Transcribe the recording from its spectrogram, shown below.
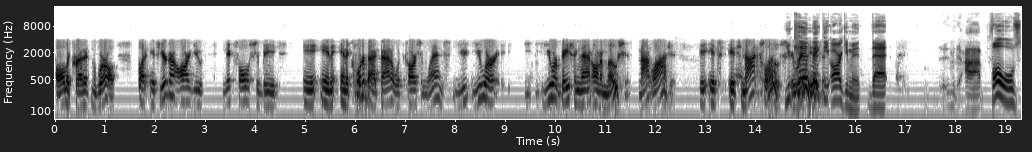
all the credit in the world. But if you're going to argue Nick Foles should be in, in in a quarterback battle with Carson Wentz, you you are you are basing that on emotion, not logic. It, it's it's not close. You it can really make isn't. the argument that uh, Foles,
